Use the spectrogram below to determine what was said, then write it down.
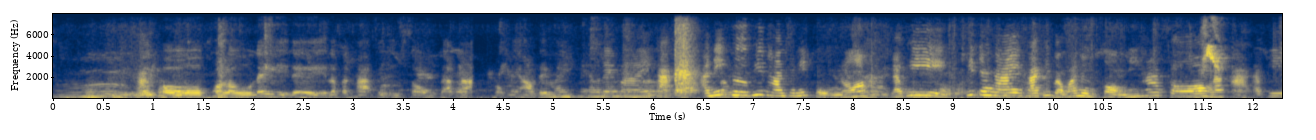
พ อพอเราได้ได้รับประทานไปถึงซองจากอาบอกไม่เอาได้ไหมไม่เอาได้ไหมค่ะ อันนี้คือพี่ทานชนิดผงเนาะ ใช่ แล้วพี่คิดยังไงคะที่แบบว่าหนึ่งกล่องมีห้าซองนะคะ แล้วพี่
